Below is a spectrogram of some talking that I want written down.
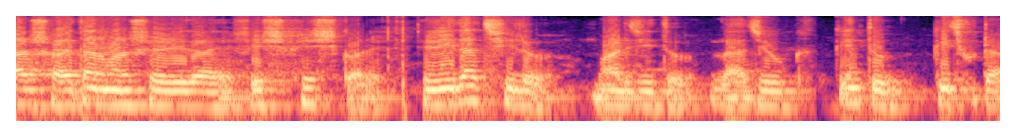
আর শয়তান মানুষের হৃদয়ে ফিস ফিস করে। হৃদা ছিল মার্জিত, লাজুক, কিন্তু কিছুটা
